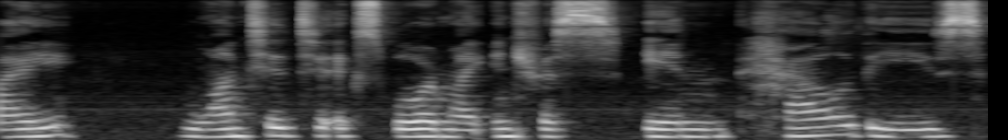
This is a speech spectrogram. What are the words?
I wanted to explore my interests in how these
